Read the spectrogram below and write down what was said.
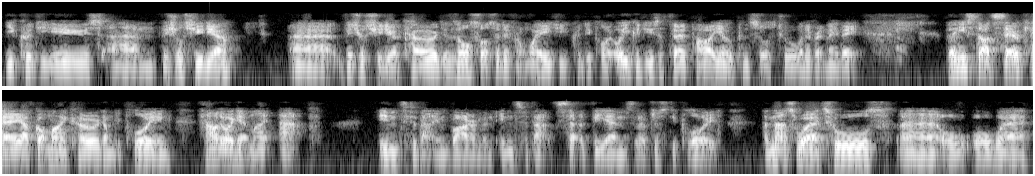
You could use um, Visual Studio, uh, Visual Studio Code. There's all sorts of different ways you could deploy, or you could use a third-party open source tool, whatever it may be. Then you start to say, okay, I've got my code, I'm deploying. How do I get my app into that environment, into that set of VMs that I've just deployed? And that's where tools uh, or, or where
